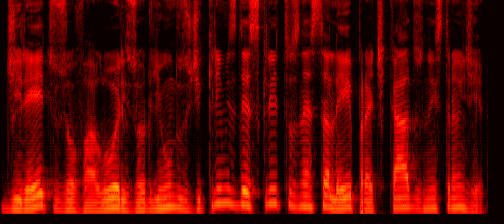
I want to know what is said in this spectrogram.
direitos ou valores oriundos de crimes descritos nesta lei praticados no estrangeiro.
